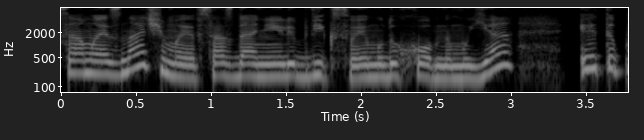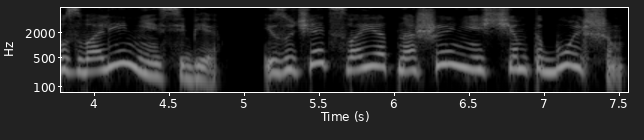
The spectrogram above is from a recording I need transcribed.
Самое значимое в создании любви к своему духовному «я» — это позволение себе изучать свои отношения с чем-то большим,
